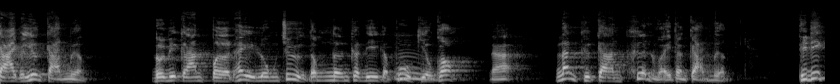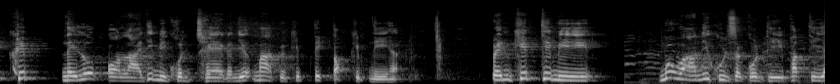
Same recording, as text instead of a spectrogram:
กลายเป็นเรื่องการเมือง โดยมีการเปิดให้ลงชื่อดำเนินคดีกับผู้เกี่ยวข้องนะฮะนั่นคือการเคลื่อนไหวทางการเมือง ทีนี้คลิปในโลกออนไลน์ที่มีคนแชร์กันเยอะมากคือคลิปติ๊กต็อกคลิปนี้ฮะเป็นคลิปที่มีเมื่อวานนี้คุณสกลทีพัทย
